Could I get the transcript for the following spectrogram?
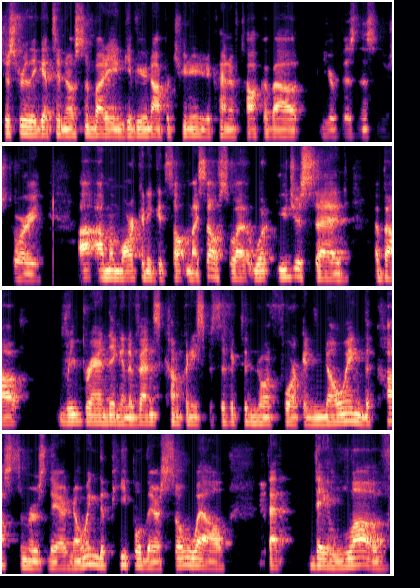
just really get to know somebody and give you an opportunity to kind of talk about your business and your story. Uh, I'm a marketing consultant myself, so I, what you just said about rebranding an events company specific to North Fork and knowing the customers there, knowing the people there so well that they love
